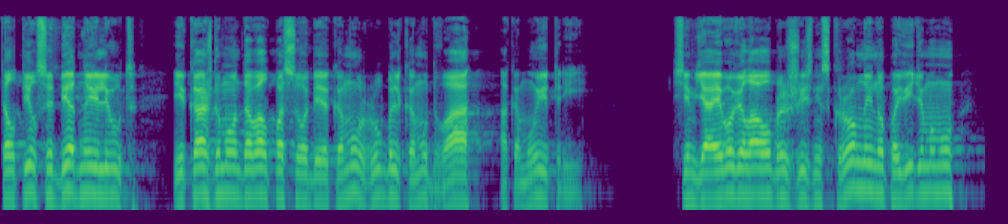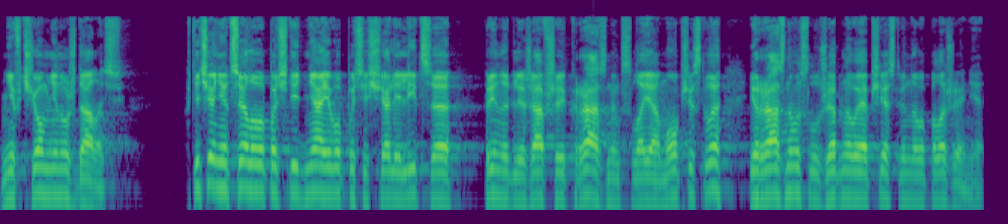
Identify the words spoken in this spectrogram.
толпился бедный люд, и каждому он давал пособие, кому рубль, кому два, а кому и три. Семья его вела образ жизни скромный, но, по-видимому, ни в чем не нуждалась. В течение целого почти дня его посещали лица, принадлежавшие к разным слоям общества и разного служебного и общественного положения.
